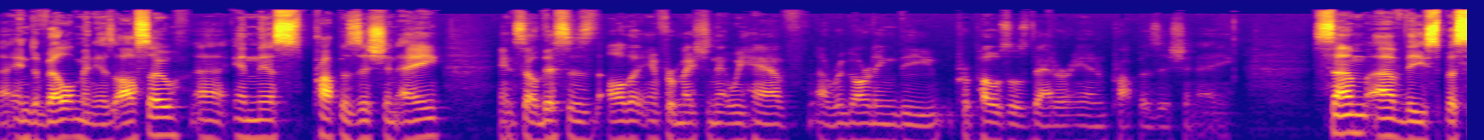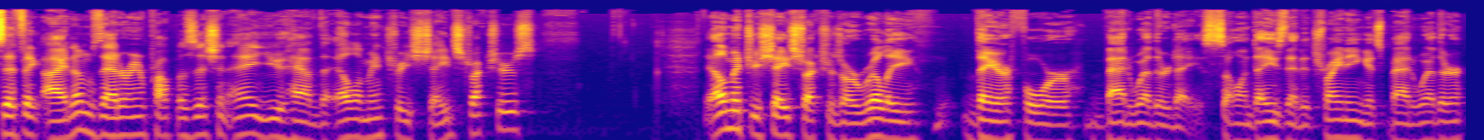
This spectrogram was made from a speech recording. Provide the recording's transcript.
uh, and development is also uh, in this Proposition A. And so this is all the information that we have regarding the proposals that are in Proposition A. Some of the specific items that are in Proposition A, you have the elementary shade structures. The elementary shade structures are really there for bad weather days. So on days that it's raining, it's bad weather.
